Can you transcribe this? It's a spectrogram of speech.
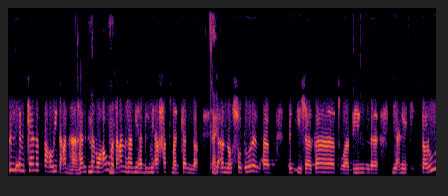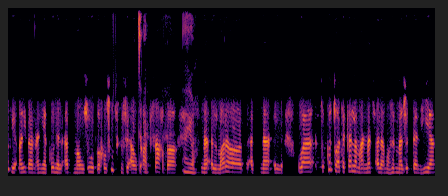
بالإمكان التعويض عنها، هل سنعوض عنها 100% حتما كلا، طيب. لأنه حضور الأب بالإجازات وبال يعني ضروري أيضا أن يكون الأب موجود وخصوصا في أوقات صعبة أيوه. أثناء المرض أثناء ال... وكنت أتكلم عن مسألة مهمة جدا هي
